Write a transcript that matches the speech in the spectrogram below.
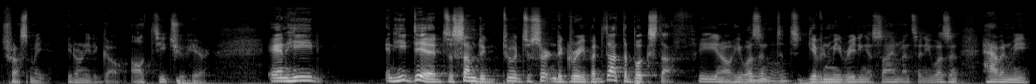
Trust me, you don't need to go. I'll teach you here. And he and he did to some de- to a, to a certain degree, but not the book stuff. He, you know, he wasn't Mm-hmm. t- giving me reading assignments, and he wasn't having me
